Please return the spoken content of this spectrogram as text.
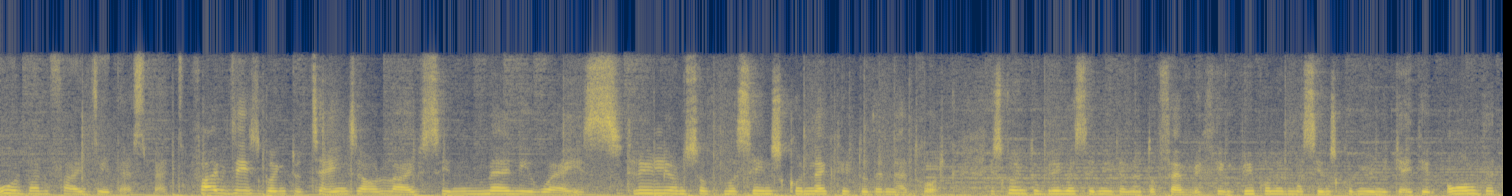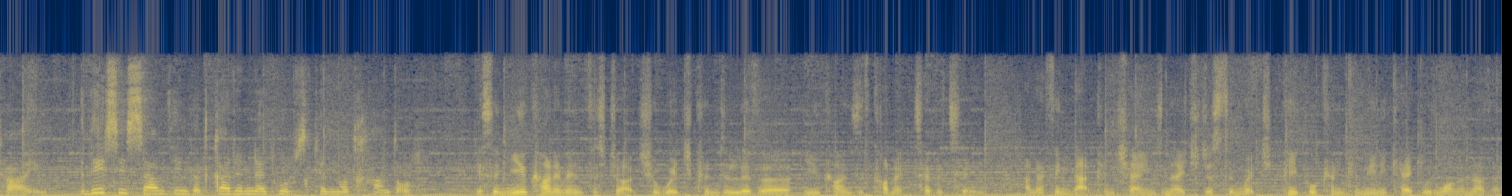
urban 5G testbed. 5G is going to change our lives in many ways. Trillions of machines connected to the network. It's going to bring us an internet of everything, people and machines communicating all the time. This is something that current networks cannot handle. It's a new kind of infrastructure which can deliver new kinds of connectivity and I think that can change nature just in which people can communicate with one another.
